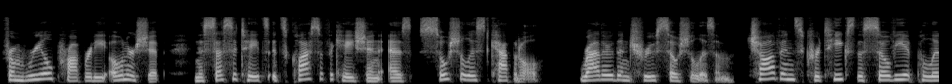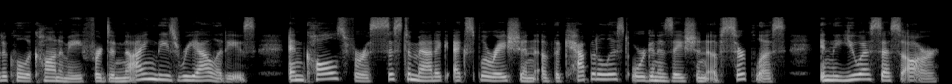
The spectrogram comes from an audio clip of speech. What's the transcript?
from real property ownership necessitates its classification as socialist capital rather than true socialism. Chavance critiques the Soviet political economy for denying these realities and calls for a systematic exploration of the capitalist organization of surplus in the USSR.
